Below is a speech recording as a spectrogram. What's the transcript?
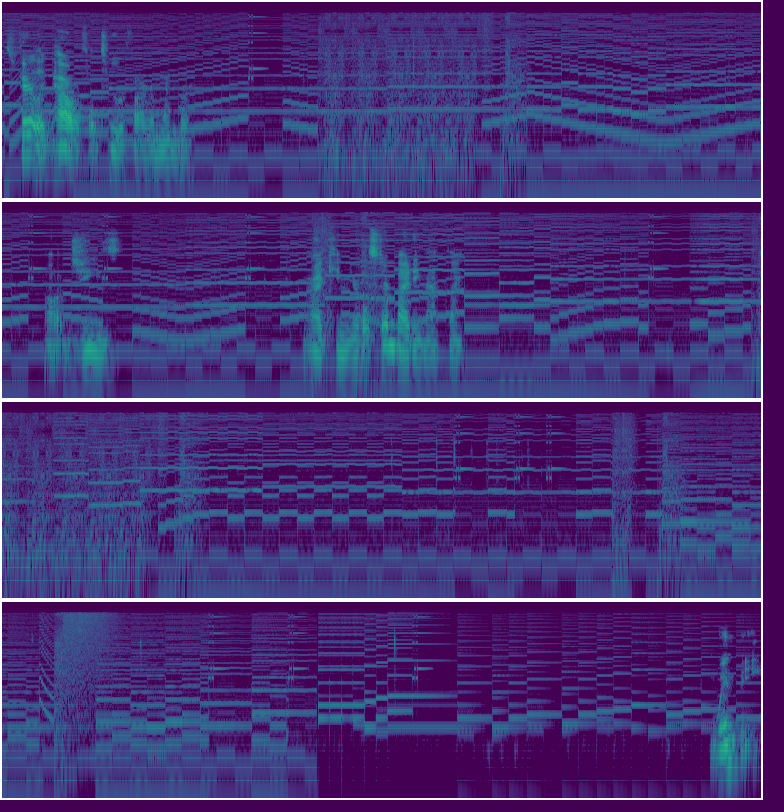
It's fairly powerful, too, if I remember. Jeez. Alright, King Yertle, start biting that thing. Wimpy.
